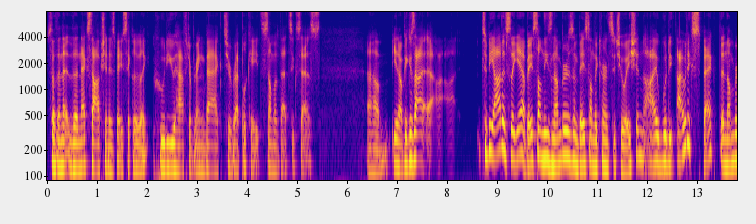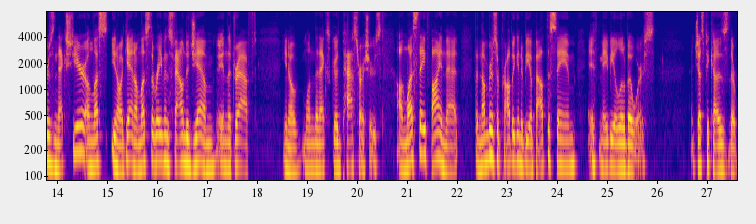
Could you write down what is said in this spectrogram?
So the ne- the next option is basically like who do you have to bring back to replicate some of that success? Um, you know, because I, I to be honest, like yeah, based on these numbers and based on the current situation, I would I would expect the numbers next year, unless you know, again, unless the Ravens found a gem in the draft, you know, one of the next good pass rushers. Unless they find that, the numbers are probably going to be about the same, if maybe a little bit worse. Just because they're,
